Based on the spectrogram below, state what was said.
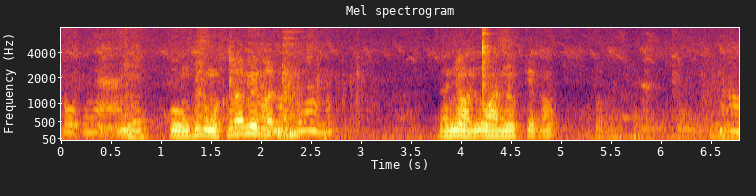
ปลูกหญ้าอืดิมปลูกพึ่งมะเขือไม่เบิดมะเขือนะเดี๋ยวหย่อนอ่อนนึงเก็บเนาะเอา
